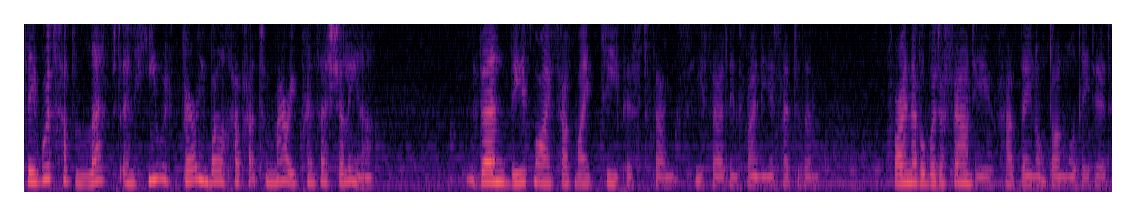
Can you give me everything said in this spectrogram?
They would have left and he would very well have had to marry Princess Chelina. Then these mice have my deepest thanks, he said, inclining his head to them, for I never would have found you had they not done what they did.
